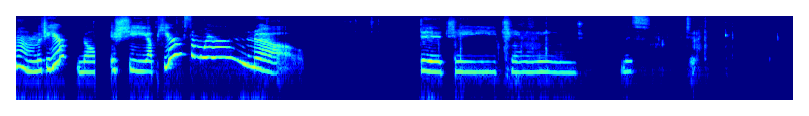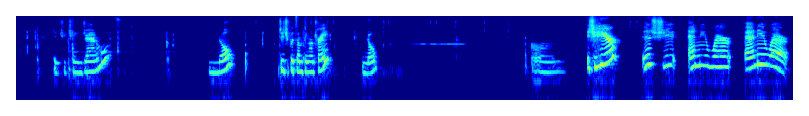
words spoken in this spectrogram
Hmm, is she here? No. Is she up here somewhere? No. Did she change Miss? Did she change animals? Nope. Did she put something on trade? Nope. Um, is she here? Is she anywhere? Anywhere?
